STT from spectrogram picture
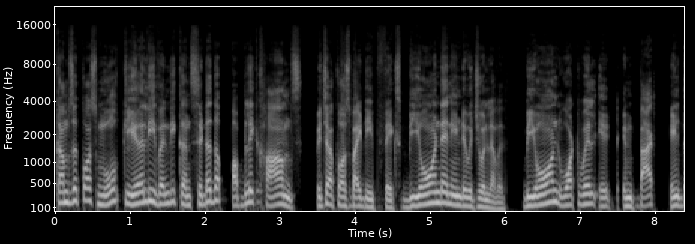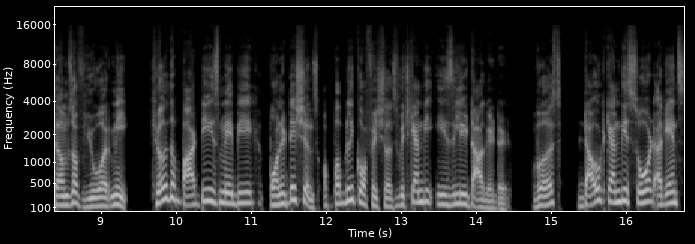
comes across more clearly when we consider the public harms which are caused by deepfakes beyond an individual level beyond what will it impact in terms of you or me. Here, the parties may be politicians or public officials, which can be easily targeted. Worse, doubt can be sowed against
